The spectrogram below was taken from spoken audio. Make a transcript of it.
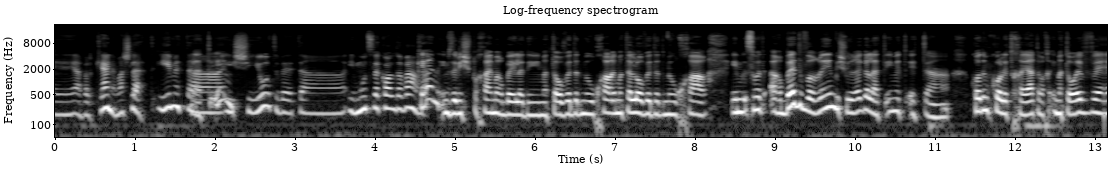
אה, אבל כן, ממש להתאים את להתאים. האישיות ואת האימוץ לכל דבר. כן, אם זה משפחה עם הרבה ילדים, אם אתה עובד עד מאוחר, אם אתה לא עובד עד מאוחר. אם, זאת אומרת, הרבה דברים בשביל רגע להתאים את, את ה... קודם כל את חיית. אם אתה אוהב, אה,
